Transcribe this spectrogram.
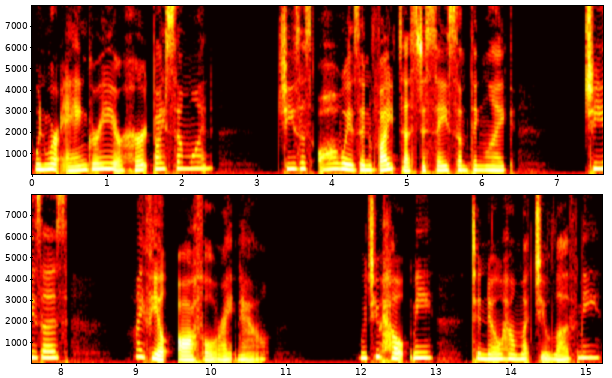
When we're angry or hurt by someone, Jesus always invites us to say something like, Jesus, I feel awful right now. Would you help me to know how much you love me?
